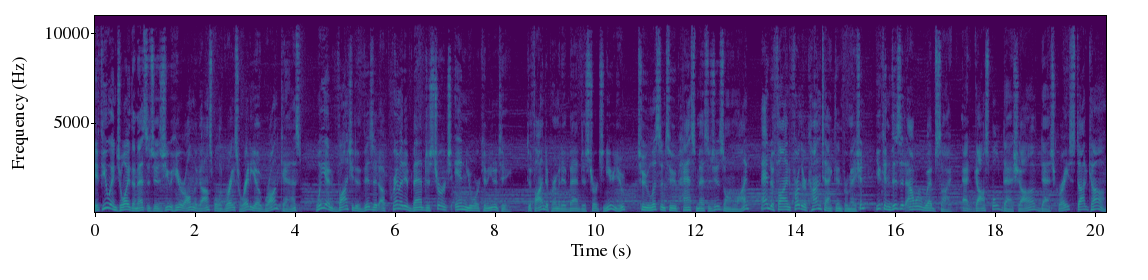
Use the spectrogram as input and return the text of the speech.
If you enjoy the messages you hear on the Gospel of Grace radio broadcast, we invite you to visit a Primitive Baptist church in your community. To find a Primitive Baptist church near you, to listen to past messages online, and to find further contact information, you can visit our website at gospel-of-grace.com.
